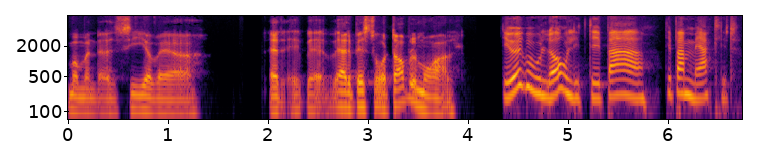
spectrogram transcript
må man da sige at være, at, er det bedste ord, dobbeltmoral. Det er jo ikke ulovligt, det er bare, det er bare mærkeligt.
